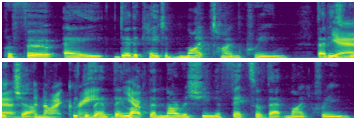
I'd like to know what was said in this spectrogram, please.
prefer a dedicated nighttime cream that is yeah, richer. A night cream. Because they, they yep. like the nourishing effects of that night cream.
